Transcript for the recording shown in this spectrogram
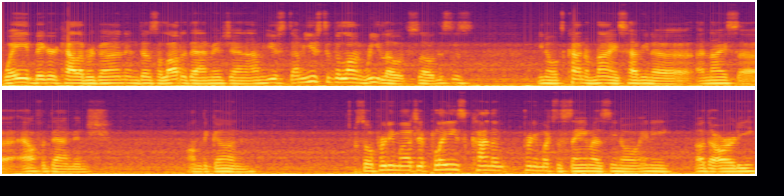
way bigger caliber gun and does a lot of damage, and I'm used I'm used to the long reload, so this is you know it's kind of nice having a, a nice uh, alpha damage on the gun. So pretty much it plays kind of pretty much the same as you know any other arty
